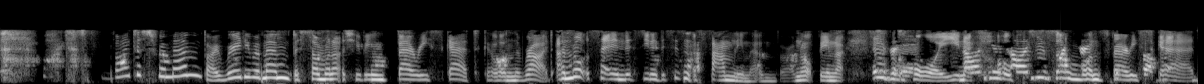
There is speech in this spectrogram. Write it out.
I just, I just remember, I really remember someone actually being very scared to go on the ride. I'm not saying this, you know, this isn't a family member. I'm not being like coy, you know, you- oh, you someone's very scared.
